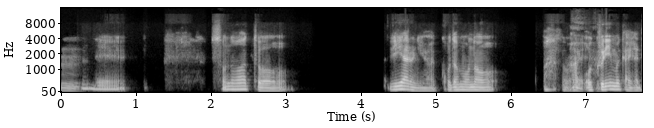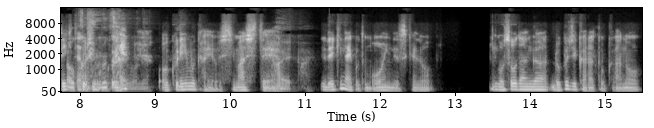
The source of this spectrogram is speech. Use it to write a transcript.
え。うん。で、その後、リアルには子供のあの、はい送り迎えができたら送り迎えもね。送り迎えをしまして、はいはい。できないことも多いんですけど、ご相談が6時からとか、あの、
